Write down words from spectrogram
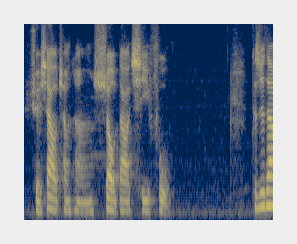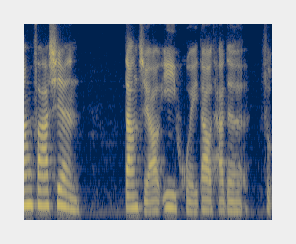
学校常常受到欺负。可是，当发现，当只要一回到他的房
